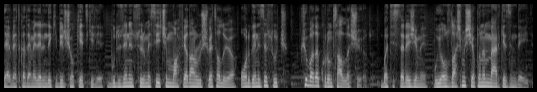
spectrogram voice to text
Devlet kademelerindeki birçok yetkili bu düzenin sürmesi için mafyadan rüşvet alıyor, organize suç Küba'da kurumsallaşıyordu. Batista rejimi bu yozlaşmış yapının merkezindeydi.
